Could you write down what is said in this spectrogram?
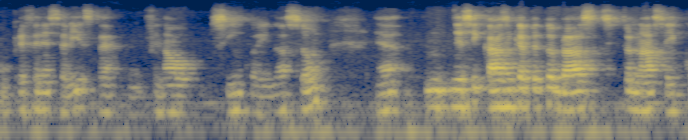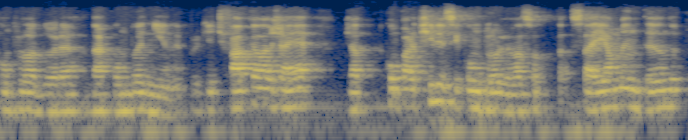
o preferencialista, o final 5 aí da ação, é, nesse caso em que a Petrobras se tornasse aí controladora da companhia, né? Porque de fato ela já é, já compartilha esse controle, ela só está aumentando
